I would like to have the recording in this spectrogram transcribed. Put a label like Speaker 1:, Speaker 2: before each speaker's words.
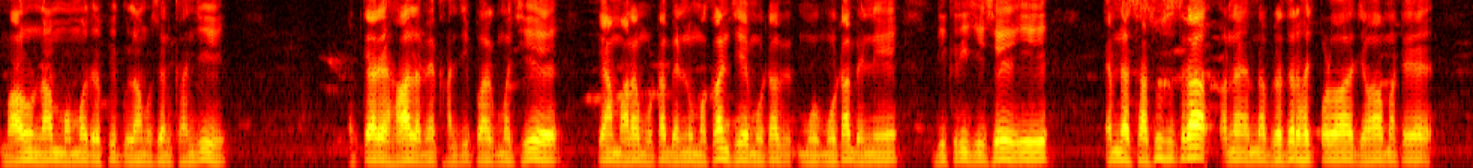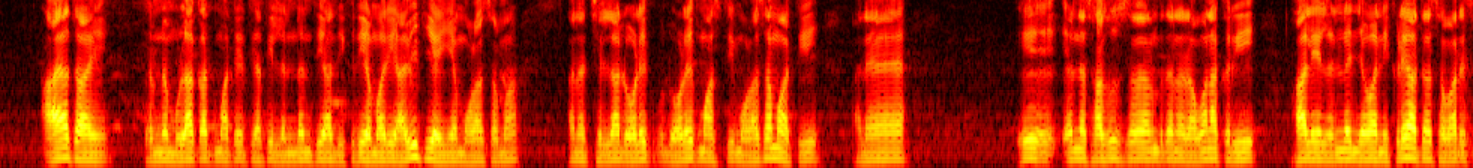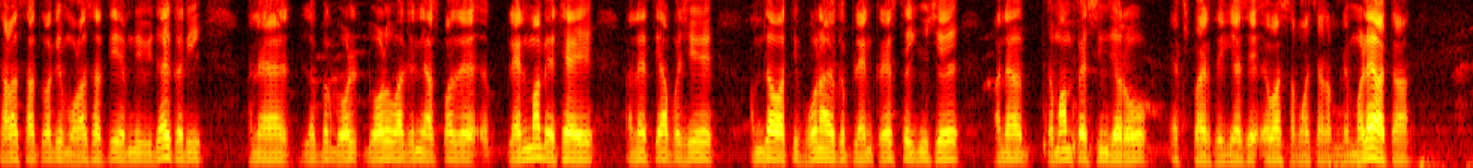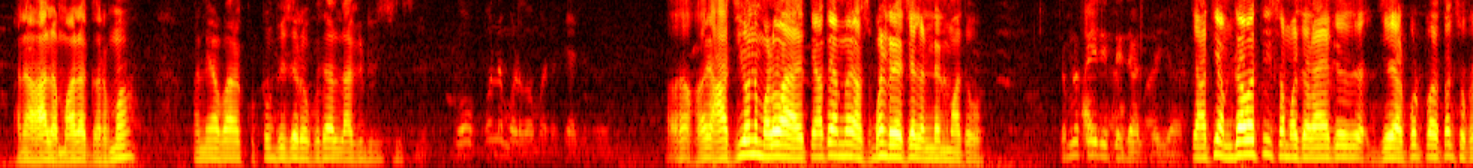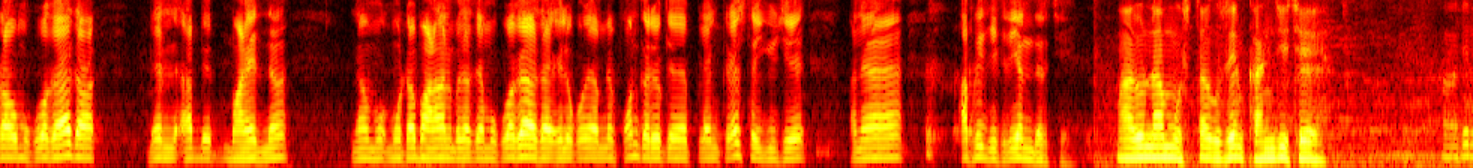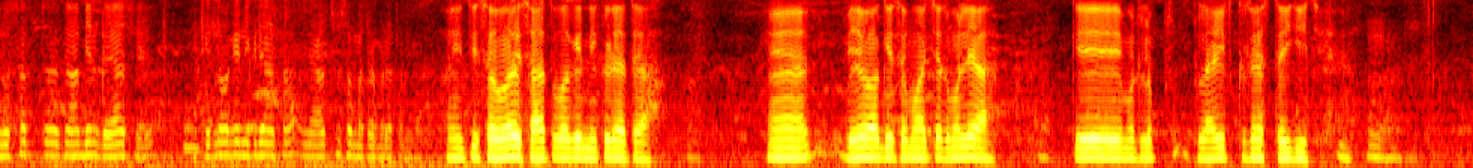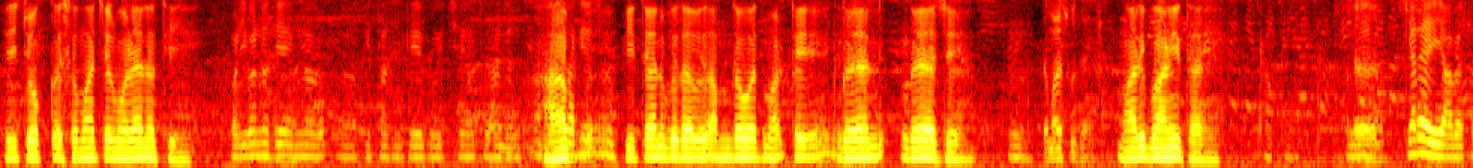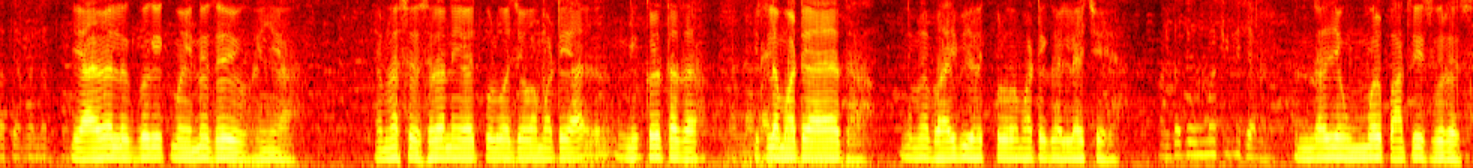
Speaker 1: મારું નામ મોહમ્મદ રફીક ગુલામ હુસેન ખાનજી. અત્યારે હાલ અમે ખાનજી પાર્કમાં છીએ. ત્યાં મારા મોટા બહેનનું મકાન છે. મોટા મોટા બહેનની દીકરી જે છે એ એમના સાસુ સસરા અને એમના બ્રધર હજ પડવા જવા માટે આવ્યા હતા અહીં. એમને મુલાકાત માટે ત્યાંથી લંડનથી આ દીકરી અમારી આવી હતી અહીંયા મોડાસામાં. અને છેલ્લા દોઢેક દોઢેક માસથી મોડાસામાં હતી. અને એ એમના સાસુ સસરાને બધાને રવાના કરી હાલ એ લંડન જવા નીકળ્યા હતા. સવારે સાડા સાત વાગે મોડાસાથી એમની વિદાય કરી અને લગભગ દોઢ દોઢ વાગ્યાની આસપાસ પ્લેનમાં બેઠ્યા એ અને ત્યાં પછી અમદાવાદથી ફોન આવ્યો કે પ્લેન ક્રેશ થઈ ગયું છે અને તમામ પેસેન્જરો એક્સપાયર થઈ ગયા છે એવા સમાચાર અમને મળ્યા હતા. અને હાલ અમારા ઘરમાં અને અમારા કુટુંબીજનો બધા લાગણી છે. હાજીઓને મળવા આવ્યા. ત્યાં તો એમનો હસબન્ડ રહે છે લંડનમાં તો.
Speaker 2: તમને કઈ રીતે જાણ થઈ
Speaker 1: ત્યાંથી અમદાવાદથી સમાચાર આવ્યા કે જે એરપોર્ટ પર હતા છોકરાઓ મૂકવા ગયા હતા બેન આ બે ભાણેજને ને મોટા ભાણાને બધા ત્યાં મૂકવા ગયા હતા. એ લોકોએ અમને ફોન કર્યો કે પ્લેન ક્રેશ થઈ ગયું છે અને આપણી દીકરી અંદર છે.
Speaker 3: મારું નામ મુસ્તાક હુસેન ખાનજી છે.
Speaker 4: જે નુસરત જહાંબેન ગયા છે કેટલા વાગે નીકળ્યા હતા અને આજ શું સમાચાર મળ્યા તમને?
Speaker 3: અહીંથી સવારે સાત વાગે નીકળ્યા હતા બે વાગે સમાચાર મળ્યા. કે મતલબ ફ્લાઇટ ક્રેશ થઈ ગઈ છે. હજી ચોક્કસ સમાચાર મળ્યા નથી.
Speaker 4: પરિવારના જે એમના અ, પિતાજી કે કોઈ છે આ તો હાજર
Speaker 3: હા. પિતાને બધા અમદાવાદ માટે ગયા ગયા છે.
Speaker 5: તમારે શું થાય?
Speaker 3: મારી બાણી થાય.
Speaker 4: ક્યારે એ આવ્યા હતા
Speaker 3: એ આવ્યા લગભગ એક મહિનો થયો અહીંયા. એમના સસરાને હજ પડવા જવા માટે નીકળતા હતા. એટલા માટે આવ્યા હતા. એમના ભાઈ બી હજ પડવા માટે ગયેલા છે.
Speaker 4: અંદાજે ઉંમર કેટલી છે
Speaker 3: અંદાજે ઉંમર પાંત્રીસ વર્ષ.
